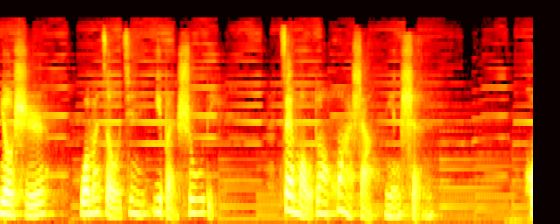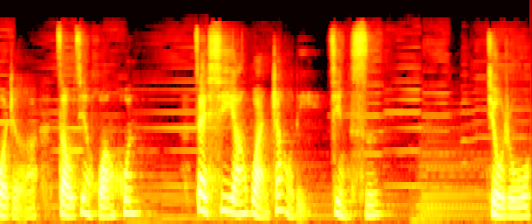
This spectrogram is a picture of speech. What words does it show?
有时，我们走进一本书里，在某段话上凝神。或者走进黄昏，在夕阳晚照里静思，就如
